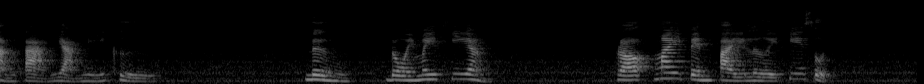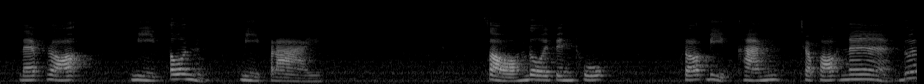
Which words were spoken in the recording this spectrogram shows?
ต่างๆ อย่างนี้คือ 1. โดยไม่เที่ยง เพราะไม่เป็นไปเลยที่สุด และเพราะมีต้นมีปลาย 2. โดยเป็นทุกข์ เพราะบีบคั้นเฉพาะหน้าด้วย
